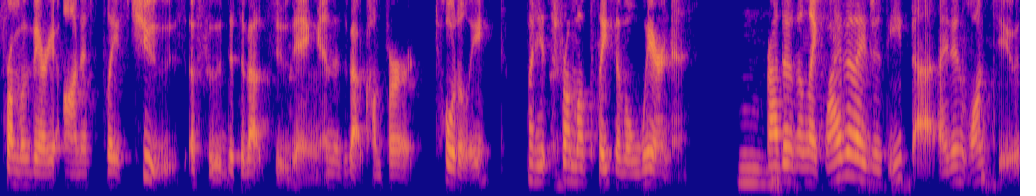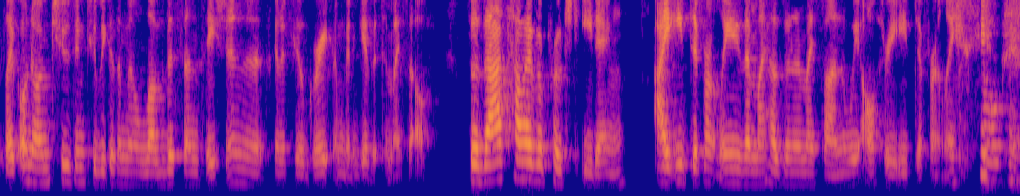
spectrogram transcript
from a very honest place choose a food that's about soothing and is about comfort totally but it's from a place of awareness mm. rather than like why did i just eat that i didn't want to it's like oh no i'm choosing to because i'm going to love this sensation and it's going to feel great i'm going to give it to myself so that's how i've approached eating I eat differently than my husband and my son. We all three eat differently. okay,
